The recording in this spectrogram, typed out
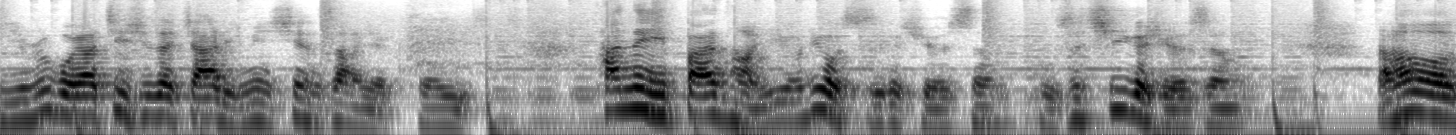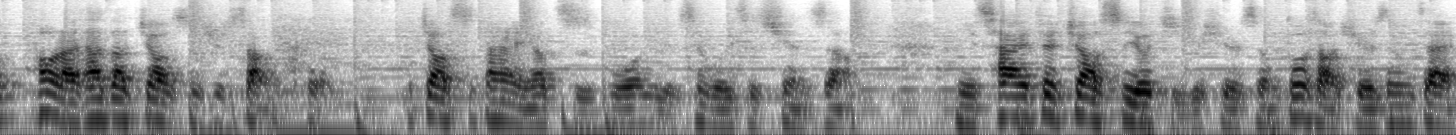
你如果要继续在家里面线上也可以。他那一班哈有六十个学生，五十七个学生。然后后来他到教室去上课，教室当然也要直播，也是维持线上。你猜这教室有几个学生？多少学生在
